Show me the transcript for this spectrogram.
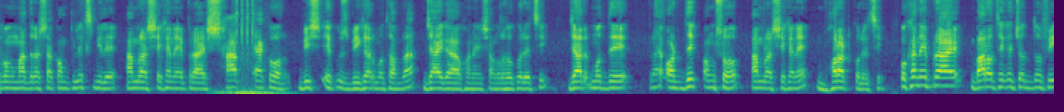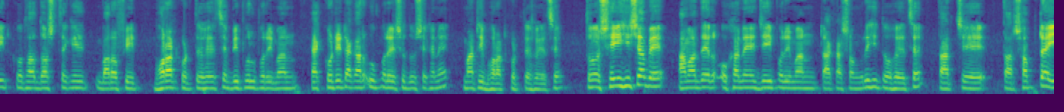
এবং মাদ্রাসা কমপ্লেক্স মিলে আমরা সেখানে প্রায় সাত একর বিশ একুশ বিঘার মতো আমরা জায়গা ওখানে সংগ্রহ করেছি, যার মধ্যে প্রায় অর্ধেক অংশ আমরা সেখানে ভরাট করেছি। ওখানে প্রায় বারো থেকে চোদ্দ ফিট, কোথাও দশ থেকে বারো ফিট ভরাট করতে হয়েছে। বিপুল পরিমাণ এক কোটি টাকার উপরে শুধু সেখানে মাটি ভরাট করতে হয়েছে। তো সেই হিসাবে আমাদের ওখানে যেই পরিমাণ টাকা সংগৃহীত হয়েছে, তার চেয়ে তার সবটাই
